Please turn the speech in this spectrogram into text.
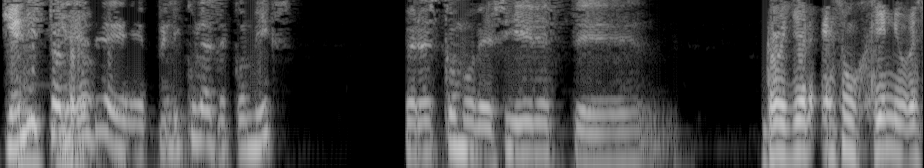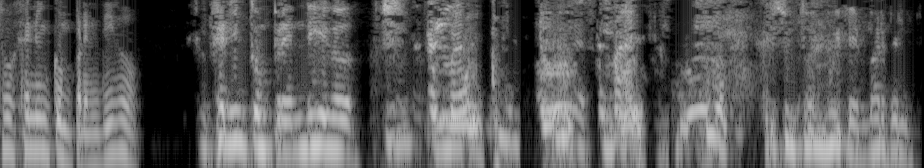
Tiene historial de películas de cómics, pero es como decir, este, Roger es un genio, es un genio incomprendido. es un genio incomprendido. Mal. Mal. Es un fan muy de Marvel.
